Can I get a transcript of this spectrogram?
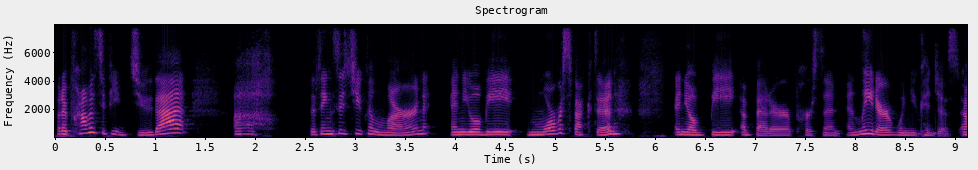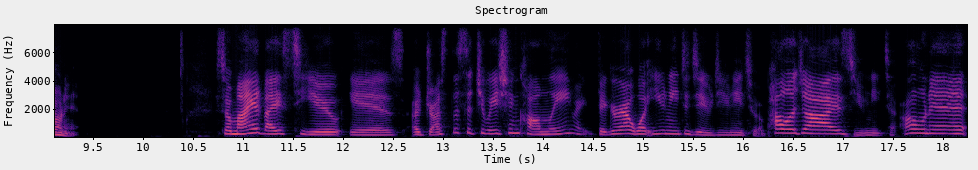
But I promise if you do that, the things that you can learn, and you will be more respected and you'll be a better person and leader when you can just own it. So, my advice to you is address the situation calmly, right? Figure out what you need to do. Do you need to apologize? Do you need to own it?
